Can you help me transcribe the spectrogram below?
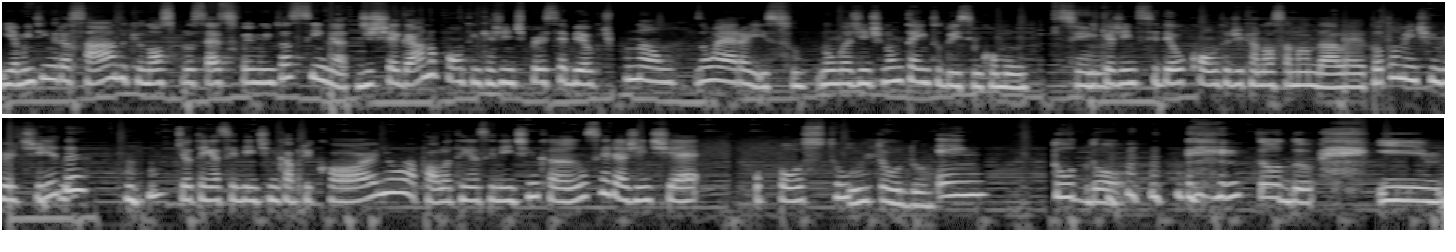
E é muito engraçado que o nosso processo foi muito assim, de chegar no ponto em que a gente percebeu que, tipo, não, não era isso. Não, a gente não tem tudo isso em comum. Sim. E que a gente se deu conta de que a nossa mandala é totalmente invertida. Uhum. Que eu tenho ascendente em Capricórnio, a Paula tem ascendente em Câncer, a gente é oposto. Em tudo. Em tudo. em tudo. E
